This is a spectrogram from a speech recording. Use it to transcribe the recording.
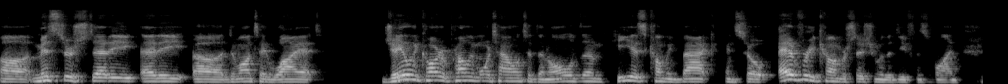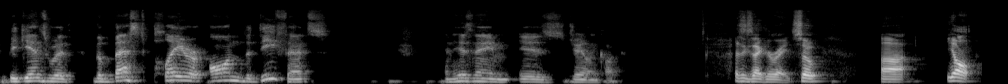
uh, Mr. Steady Eddie, uh, Devonte Wyatt, Jalen Carter, probably more talented than all of them. He is coming back. And so every conversation with the defensive line begins with the best player on the defense, and his name is Jalen Carter. That's exactly right. So, uh, y'all,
